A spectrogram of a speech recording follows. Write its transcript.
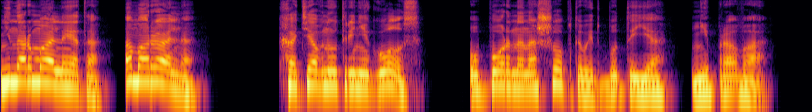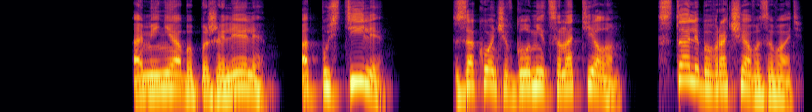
Ненормально это, аморально. Хотя внутренний голос упорно нашептывает, будто я не права. А меня бы пожалели, отпустили, закончив глумиться над телом, стали бы врача вызывать.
